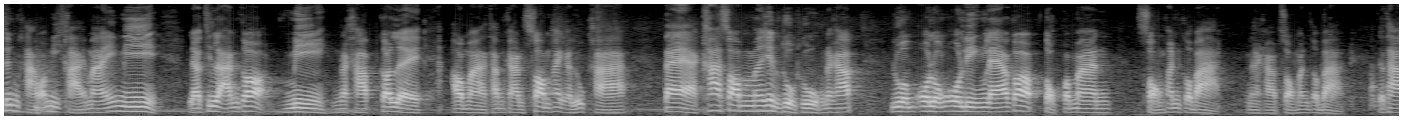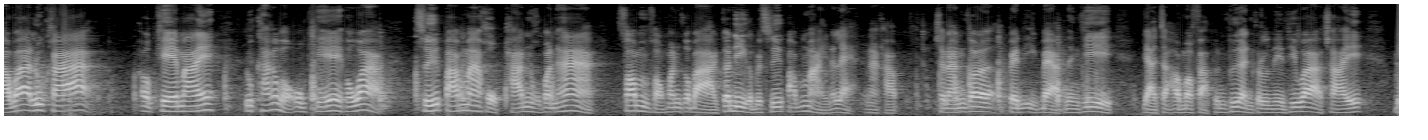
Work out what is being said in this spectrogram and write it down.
ซึ่งถามว่ามีขายไหมมีแล้วที่ร้านก็มีนะครับ ก็เลยเอามาทำการซ่อมให้กับลูกค้า แต่ค่าซ่อมไม่ใช่ถูกๆนะครับ รวมโอลงโอลิงแล้วก็ตกประมาณ 2,000 กว่าบาทนะครับ2,000 กว่าบาท แต่ถามว่าลูกค้าโอเคไหมลูกค้าก็บอกโอเค เพราะว่าซื้อปั๊มมา 6,000 6,500 ซ่อม 2,000 กว่าบาท ก็ดีกว่าไปซื้อปั๊มใหม่นั่นแหละนะครับฉะนั้นก็เป็นอีกแบบหนึ่งที่อยากจะเอามาฝากเพื่อนๆ กรณีที่ว่าใช้เบ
